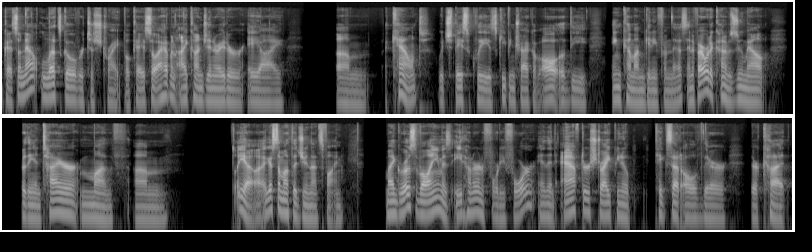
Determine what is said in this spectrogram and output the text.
Okay, so now let's go over to Stripe. Okay, so I have an icon generator AI um, account, which basically is keeping track of all of the income I'm getting from this. And if I were to kind of zoom out for the entire month. Um, so yeah, I guess the month of June, that's fine. My gross volume is 844. And then after Stripe, you know, takes out all of their, their cut,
